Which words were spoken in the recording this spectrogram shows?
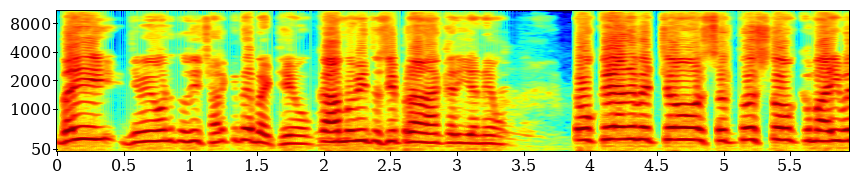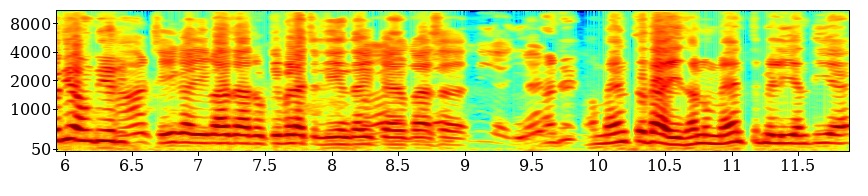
ਬਈ ਜਿਵੇਂ ਹੁਣ ਤੁਸੀਂ ਸੜਕ ਤੇ ਬੈਠੇ ਹੋ ਕੰਮ ਵੀ ਤੁਸੀਂ ਪੁਰਾਣਾ ਕਰੀ ਜਾਂਦੇ ਹੋ ਟੋਕਰਿਆਂ ਦੇ ਵਿੱਚੋਂ ਸੰਤੁਸ਼ਟ ਹੋ ਕਮਾਈ ਵਧੀਆ ਹੁੰਦੀ ਹੈ ਜੀ? ਹਾਂ ਠੀਕ ਹੈ ਜੀ ਬਸ ਰੋਟੀ ਵੇਲਾ ਚੱਲੀ ਜਾਂਦਾ ਜੀ ਟਾਈਮ ਪਾਸ ਹਾਂਜੀ। ਮਿਹਨਤ ਦਾ ਹੀ ਸਾਨੂੰ ਮਿਹਨਤ ਮਿਲੀ ਜਾਂਦੀ ਹੈ।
